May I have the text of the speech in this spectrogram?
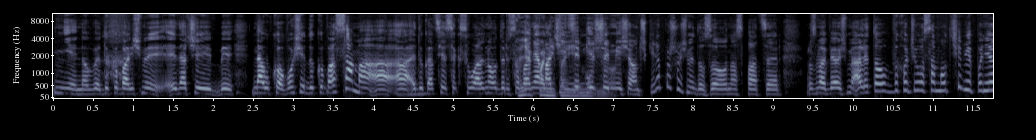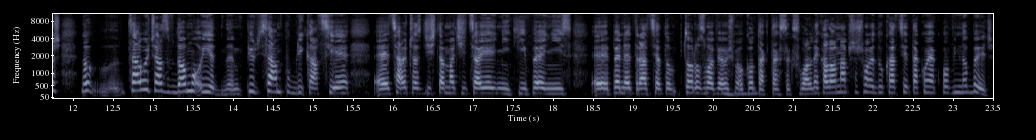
Nie, no edukowaliśmy, e, znaczy naukowo się edukowała sama, a, a edukację seksualną od rysowania macicy pierwszej mówiła? miesiączki. No poszłyśmy do zoo na spacer, rozmawiałyśmy, ale to wychodziło samo od siebie, ponieważ no, cały czas w domu o jednym. Pisałam publikacje, e, cały czas gdzieś tam macica, jajniki, penis, e, penetracja, to, to rozmawiałyśmy o kontaktach seksualnych, ale ona przeszła edukację taką, jak powinno być.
